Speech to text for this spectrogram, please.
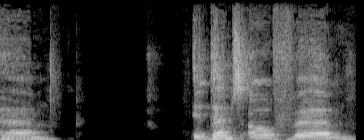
Um, in terms of um,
